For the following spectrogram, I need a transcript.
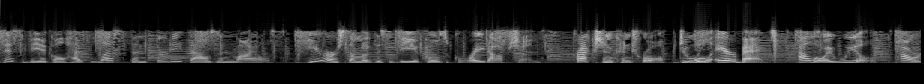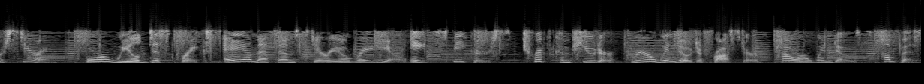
This vehicle has less than 30,000 miles. Here are some of this vehicle's great options. Traction control, dual airbags, alloy wheels, power steering, four-wheel disc brakes, AM FM stereo radio, eight speakers, trip computer, rear window defroster, power windows, compass,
